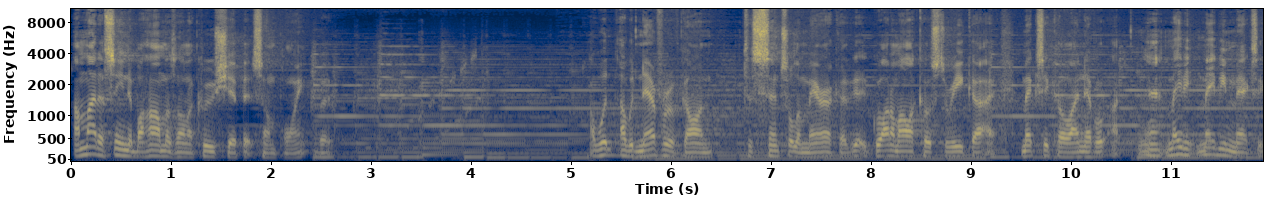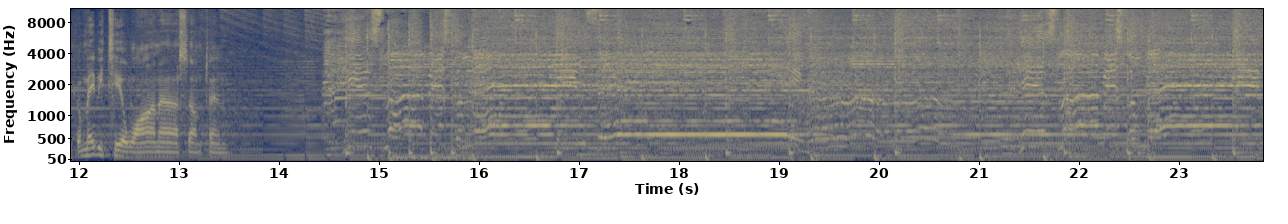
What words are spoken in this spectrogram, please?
I might have seen the Bahamas on a cruise ship at some point, but I would, I would never have gone to Central America, Guatemala, Costa Rica, Mexico. I never, eh, maybe, maybe Mexico, maybe Tijuana, or something. His love is the main thing. His love is the main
